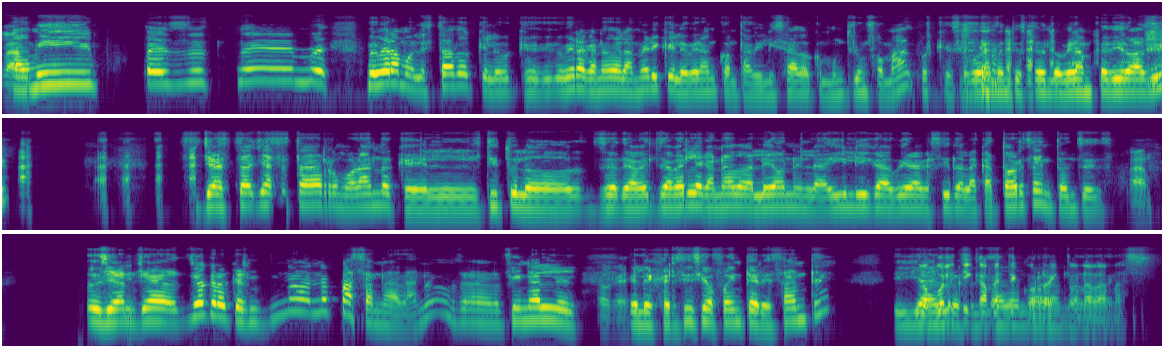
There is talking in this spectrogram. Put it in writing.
A mí, pues, eh, me, hubiera molestado que, lo, que hubiera ganado el América y le hubieran contabilizado como un triunfo más, porque seguramente ustedes lo hubieran pedido así. ya está, ya se está rumorando que el título de, haberle ganado a León en la I-Liga hubiera sido la 14, entonces. Pues ya, yo creo que no, no pasa nada, ¿no? O sea, al final el, ejercicio fue interesante y ya. políticamente correcto, nada, más.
